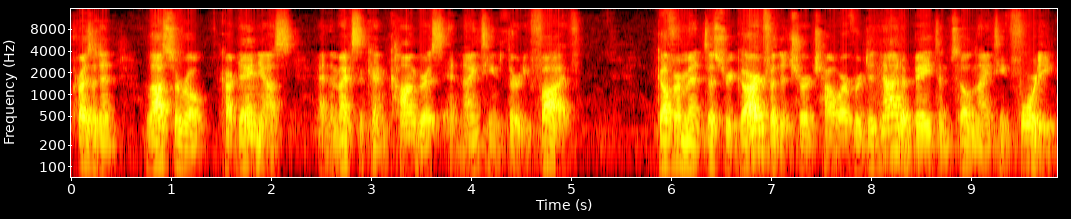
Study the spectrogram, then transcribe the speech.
President Lázaro Cárdenas and the Mexican Congress in 1935. Government disregard for the church, however, did not abate until 1940,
